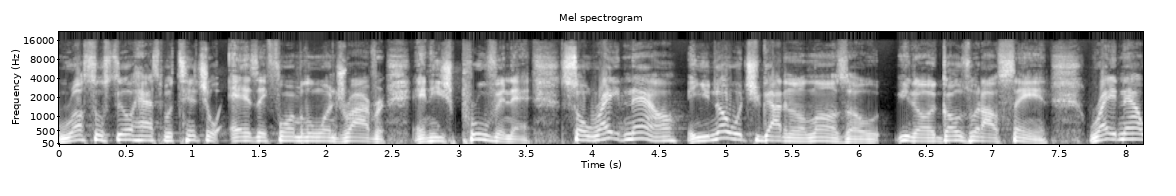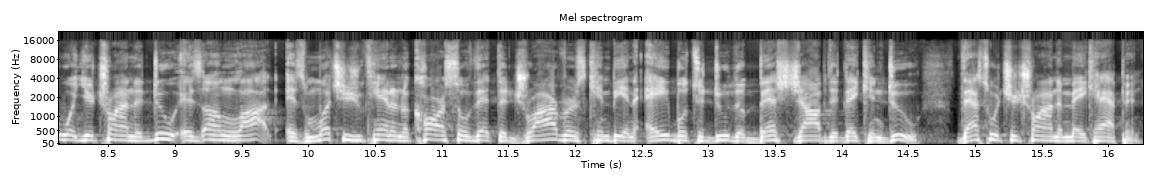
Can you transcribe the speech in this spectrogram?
Russell still has potential as a Formula One driver, and he's proven that. So right now, and you know what you got in Alonso, you know it goes without saying. Right now, what you're trying to do is unlock as much as you can in the car, so that the drivers can be able to do the best job that they can do. That's what you're trying to make happen.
